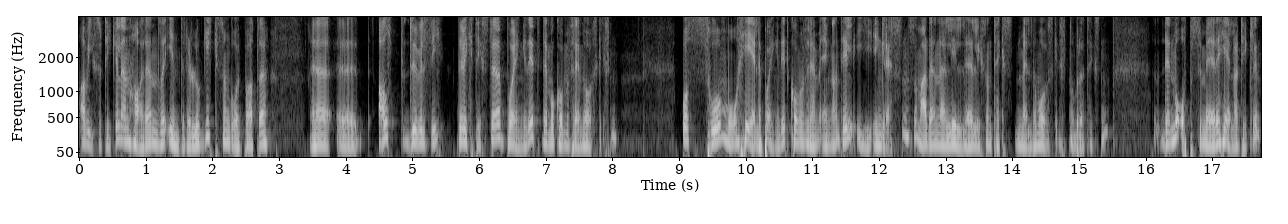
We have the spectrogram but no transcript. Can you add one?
avisartikkel Den har en indre logikk som går på at uh, alt du vil si, det viktigste poenget ditt, det må komme frem i overskriften. Og så må hele poenget ditt komme frem en gang til i ingressen, som er den lille liksom, teksten mellom overskriften og brødteksten. Den må oppsummere hele artikkelen.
